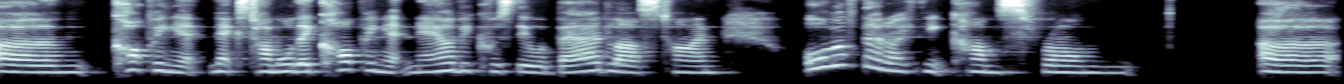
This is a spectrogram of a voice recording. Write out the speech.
um, copying it next time or they're copying it now because they were bad last time all of that i think comes from uh,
